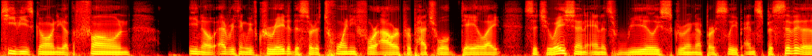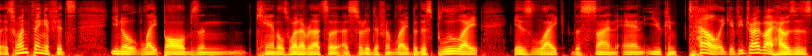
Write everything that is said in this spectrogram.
TV's going, you got the phone, you know, everything. We've created this sort of 24 hour perpetual daylight situation, and it's really screwing up our sleep. And specifically, it's one thing if it's, you know, light bulbs and candles, whatever, that's a, a sort of different light. But this blue light is like the sun, and you can tell, like, if you drive by houses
